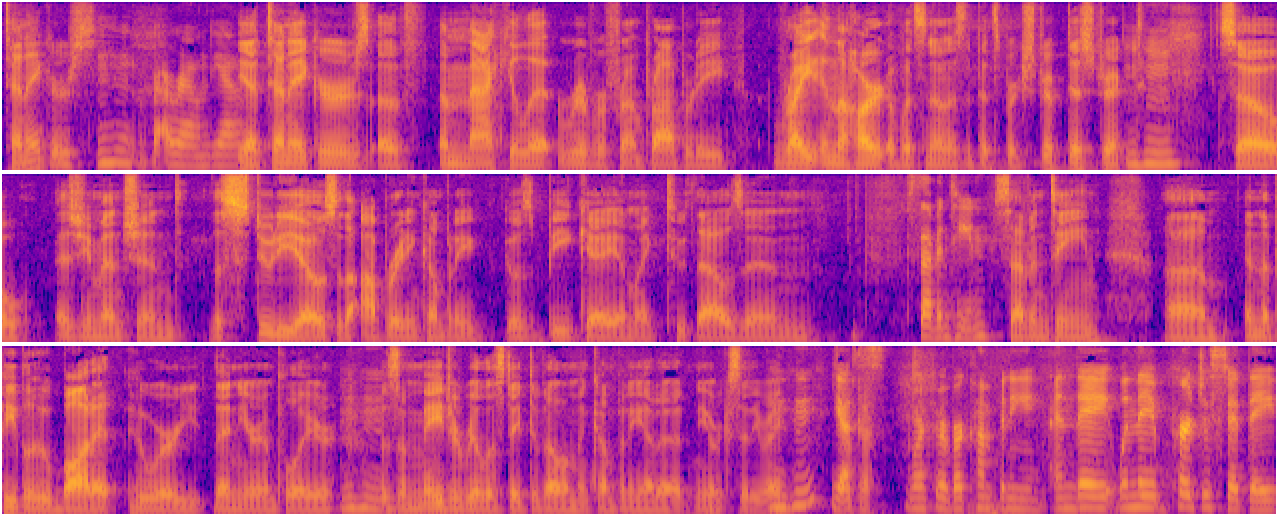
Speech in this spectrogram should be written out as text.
10 acres? around yeah Yeah, 10 acres of immaculate riverfront property right in the heart of what's known as the Pittsburgh Strip District. Mm-hmm. So, as you mentioned, the studio, so the operating company goes BK in like 2017. 17 Um, and the people who bought it, who were then your employer, Mm-hmm. was a major real estate development company out of New York City, right? Mm-hmm. yes Okay. north river company and they when they purchased it they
